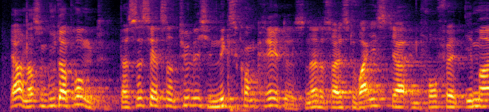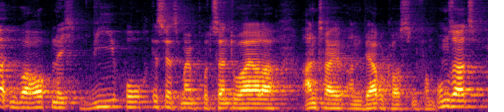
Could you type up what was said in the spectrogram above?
Ja, und das ist ein guter Punkt. Das ist jetzt natürlich nichts Konkretes. Ne? Das heißt, du weißt ja im Vorfeld immer überhaupt nicht, wie hoch ist jetzt mein prozentualer Anteil an Werbekosten vom Umsatz.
